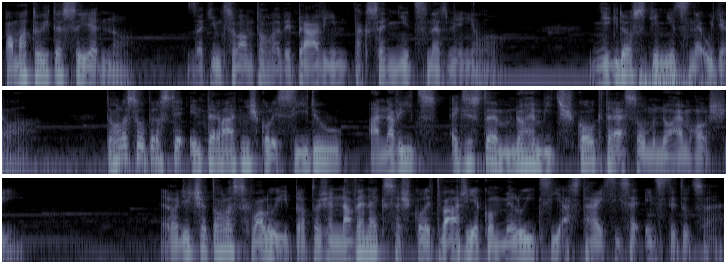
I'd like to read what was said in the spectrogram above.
Pamatujte si jedno. Zatímco vám tohle vyprávím, tak se nic nezměnilo. Nikdo s tím nic neudělá. Tohle jsou prostě internátní školy sídů a navíc existuje mnohem víc škol, které jsou mnohem horší. Rodiče tohle schvalují, protože navenek se školy tváří jako milující a starající se instituce.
